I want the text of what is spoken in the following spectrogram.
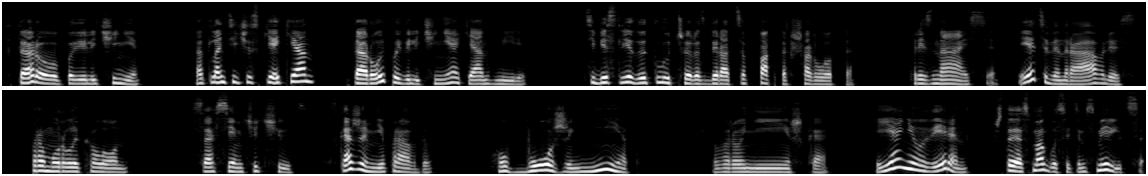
Второго по величине. Атлантический океан второй по величине океан в мире. Тебе следует лучше разбираться в фактах, Шарлотта. Признайся, я тебе нравлюсь, промурлыкал он. Совсем чуть-чуть. Скажи мне правду. О, боже, нет! Врунишка. Я не уверен, что я смогу с этим смириться.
